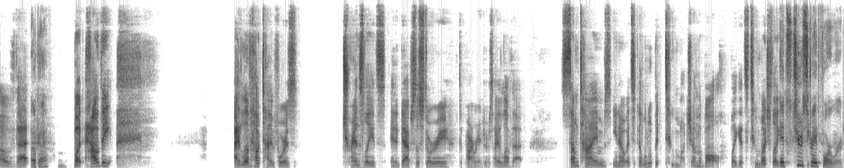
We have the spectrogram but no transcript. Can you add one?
of that. Okay. But how they, I love how Time Force translates and adapts the story to Power Rangers. I love that. Sometimes you know it's a little bit too much on the ball. Like it's too much. Like It's too straightforward.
